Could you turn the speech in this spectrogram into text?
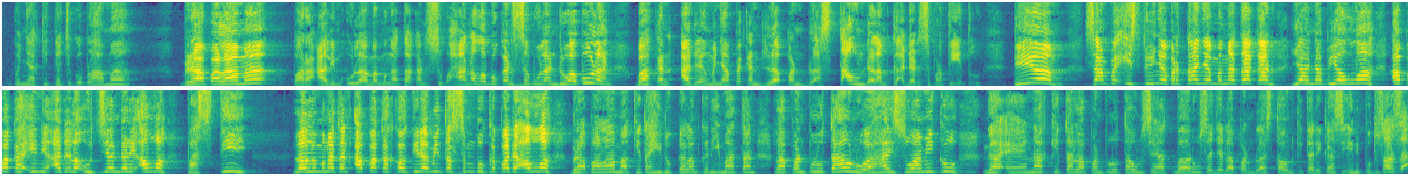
penyakitnya cukup lama. Berapa lama? Para alim ulama mengatakan subhanallah bukan sebulan dua bulan. Bahkan ada yang menyampaikan 18 tahun dalam keadaan seperti itu. Diam sampai istrinya bertanya mengatakan ya Nabi Allah apakah ini adalah ujian dari Allah? Pasti. Lalu mengatakan apakah kau tidak minta sembuh kepada Allah? Berapa lama kita hidup dalam kenikmatan? 80 tahun wahai suamiku. Nggak enak kita 80 tahun sehat baru saja 18 tahun kita dikasih ini putus asa.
